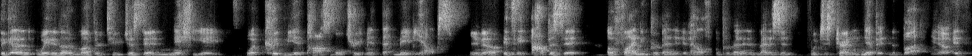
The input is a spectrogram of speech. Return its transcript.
they got to wait another month or two just to initiate what could be a possible treatment that maybe helps. You know, it's the opposite of finding preventative health and preventative medicine, which is trying to nip it in the butt. You know, it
